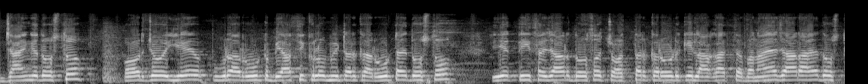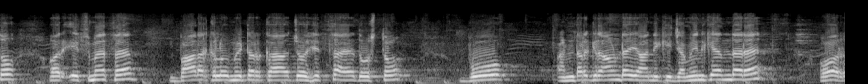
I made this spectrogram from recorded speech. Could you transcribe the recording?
जाएँगे दोस्तों। और जो ये पूरा रूट बयासी किलोमीटर का रूट है दोस्तों, ये तीस हज़ार दो सौ चौहत्तर करोड़ की लागत से बनाया जा रहा है दोस्तों। और इसमें से 12 किलोमीटर का जो हिस्सा है दोस्तों, वो अंडरग्राउंड है, यानी कि ज़मीन के अंदर है, और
